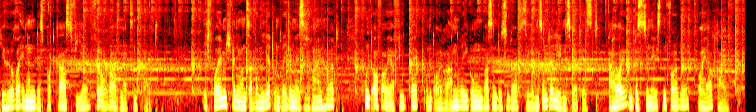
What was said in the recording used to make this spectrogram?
die HörerInnen des Podcast 4, für eure Aufmerksamkeit. Ich freue mich, wenn ihr uns abonniert und regelmäßig reinhört und auf euer Feedback und eure Anregungen, was in Düsseldorf sehens- und erlebenswert ist. Ahoi und bis zur nächsten Folge, euer Ralf.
